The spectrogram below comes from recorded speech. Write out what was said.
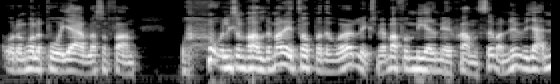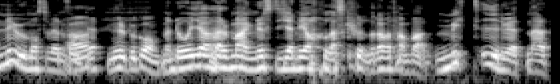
Och de håller på att jävla som fan. Och, liksom Valdemar är top of the world liksom. Jag bara får mer och mer chanser. Bara, nu, ja, nu måste vi ändå funka. Ja, nu är det på gång. Men då gör Magnus det geniala skulden av att han bara mitt i, du vet, när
